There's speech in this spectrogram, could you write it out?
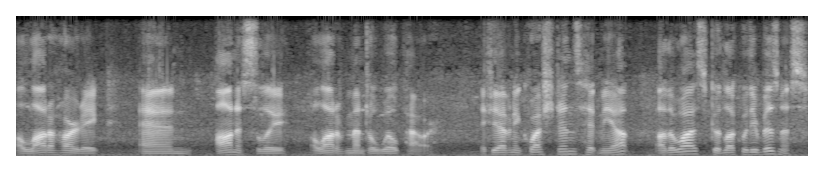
a lot of heartache, and honestly, a lot of mental willpower. If you have any questions, hit me up. Otherwise, good luck with your business.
